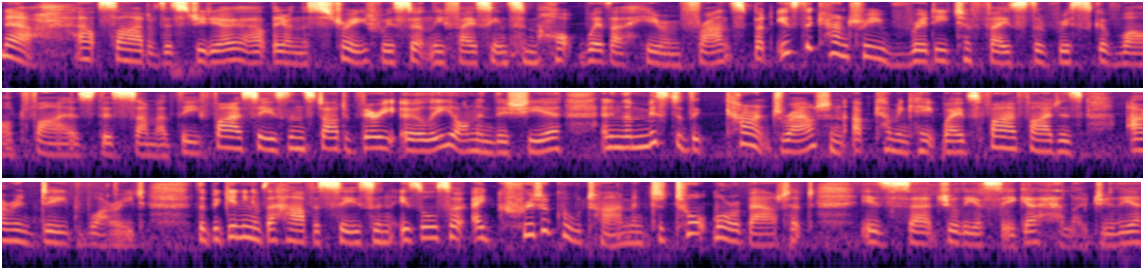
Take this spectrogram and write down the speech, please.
Now, outside of the studio, out there in the street, we're certainly facing some hot weather here in France. But is the country ready to face the risk of wildfires this summer? The fire season started very early on in this year, and in the midst of the current drought and upcoming heat waves, firefighters are indeed worried. The beginning of the harvest season is also a critical time, and to talk more about it is uh, Julia Sieger. Hello, Julia.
